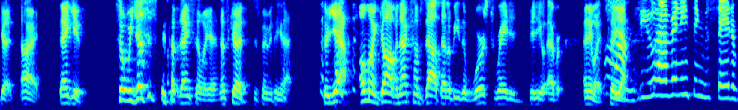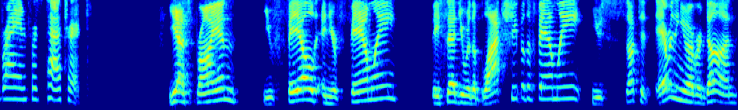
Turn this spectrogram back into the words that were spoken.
good. All right, thank you. So we just thanks, Sylvia. That's good. Just made me think of that. So yeah, oh my God, when that comes out, that'll be the worst rated video ever. Anyway, so yeah, do you have anything to say to Brian Fitzpatrick? yes, Brian, you failed in your family. They said you were the black sheep of the family. You sucked at everything you ever done.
